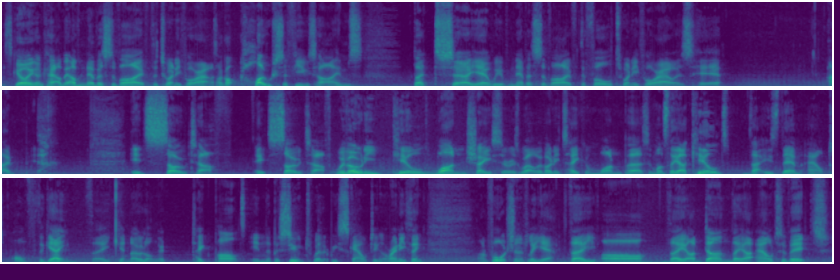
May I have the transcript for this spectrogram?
It's going okay. I mean, I've never survived the 24 hours. I got close a few times, but uh, yeah, we've never survived the full 24 hours here. I, it's so tough. It's so tough. We've only killed one chaser as well. We've only taken one person. Once they are killed, that is them out of the game. They can no longer take part in the pursuit, whether it be scouting or anything. Unfortunately, yeah, they are they are done. They are out of it.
